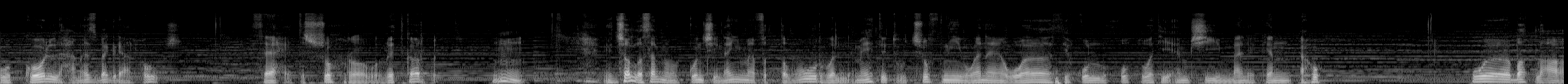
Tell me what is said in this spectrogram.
وبكل حماس بجري على الحوش. ساحة الشهرة والريد كاربت. مم. إن شاء الله سلمى ما تكونش نايمة في الطابور ولا ماتت وتشوفني وأنا واثق الخطوة أمشي ملكا أهو. وبطلع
